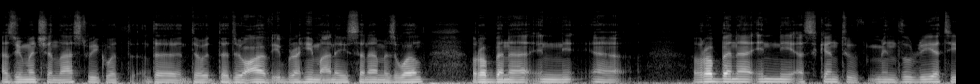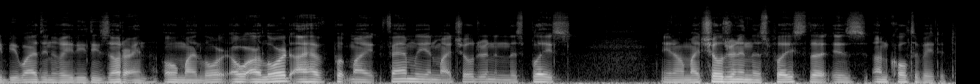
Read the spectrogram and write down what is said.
as we mentioned last week with the the, the dua of Ibrahim alayhi salam as well ربنا إني uh, ربنا إني أسكنت من ذريتي بواد غير ذي زرع Oh my Lord, oh our Lord, I have put my family and my children in this place. You know, my children in this place that is uncultivated.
